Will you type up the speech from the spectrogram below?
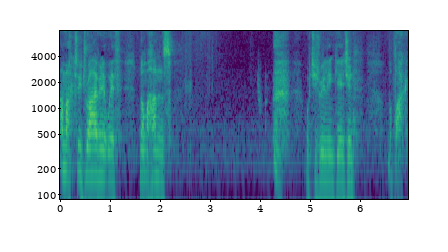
I'm actually driving it with, not my hands, which is really engaging my back.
